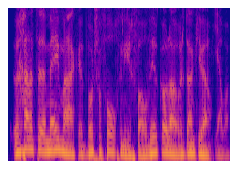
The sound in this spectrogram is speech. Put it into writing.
We gaan het eh, meemaken. Het wordt vervolgd in ieder geval. Wilco Lauwers, dankjewel. Ja hoor.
